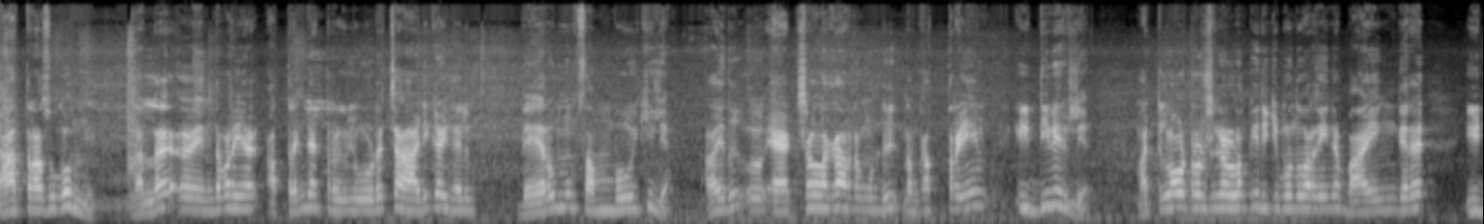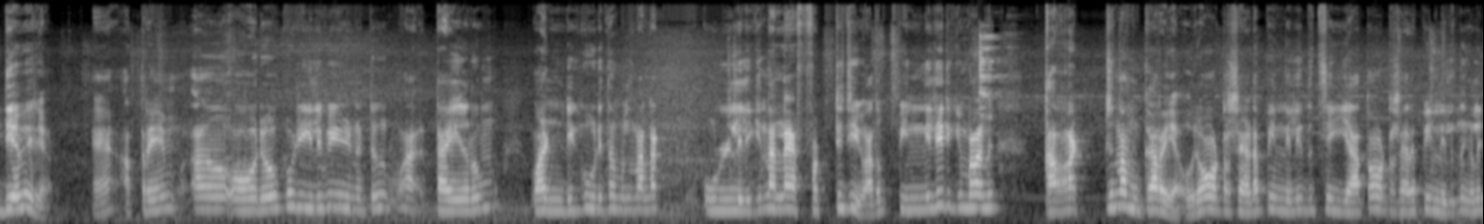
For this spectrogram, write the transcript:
യാത്രാസുഖം ഒന്ന്. നല്ല എന്താ പറയാ അത്രയും ഗട്ടറുകളിലൂടെ ചാടി കഴിഞ്ഞാലും വേറെ ഒന്നും സംഭവിക്കില്ല. അതായത് ആക്ഷൻ ഉള്ള കാരണം കൊണ്ട് നമുക്ക് അത്രയും ഇടി വരില്ല. മറ്റുള്ള ഓട്ടോറിക്ഷകളിലൊക്കെ ഇരിക്കുമ്പോൾ എന്ന് പറഞ്ഞു കഴിഞ്ഞാൽ ഭയങ്കര ഇടിയ വരിക. അത്രയും ഓരോ കുഴിയിൽ വീണിട്ട് ടയറും വണ്ടിയും കൂടി തമ്മിൽ നല്ല ഉള്ളിലേക്ക് നല്ല എഫക്റ്റ് ചെയ്യും. അത് പിന്നിലിരിക്കുമ്പോഴാണ് കറക്റ്റ് നമുക്കറിയാം. ഒരു ഓട്ടോറിക്ഷയുടെ പിന്നിൽ ഇത് ചെയ്യാത്ത ഓട്ടോറിക്ഷയുടെ പിന്നിൽ നിങ്ങൾ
